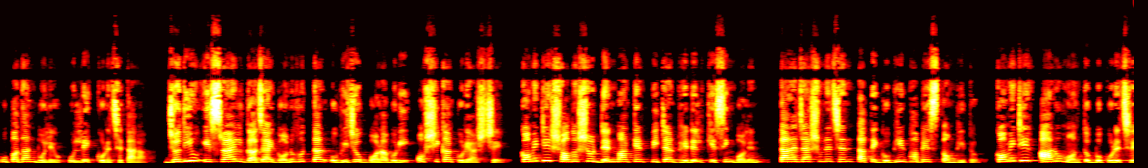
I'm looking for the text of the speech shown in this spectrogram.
উপাদান বলেও উল্লেখ করেছে তারা। যদিও ইসরায়েল গাজায় গণহত্যার অভিযোগ বরাবরই অস্বীকার করে আসছে। কমিটির সদস্য ডেনমার্কের পিটার ভেডেল কেসিং বলেন, তারা যা শুনেছেন তাতে গভীরভাবে স্তম্ভিত। কমিটির আরও মন্তব্য করেছে,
